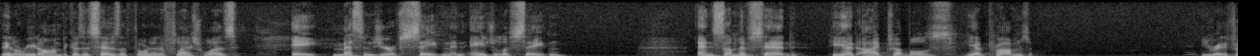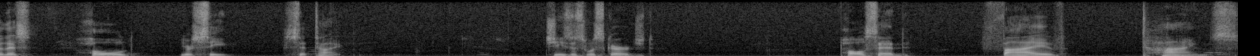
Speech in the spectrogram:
They don't read on because it says the thorn in the flesh was a messenger of Satan, an angel of Satan. And some have said he had eye troubles, he had problems. You ready for this? Hold your seat. Sit tight. Jesus was scourged. Paul said five times,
